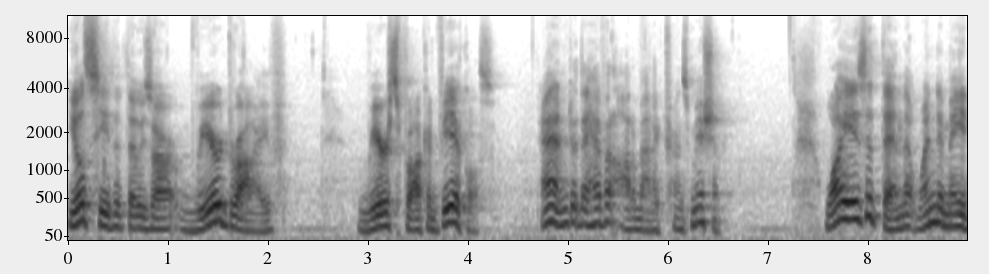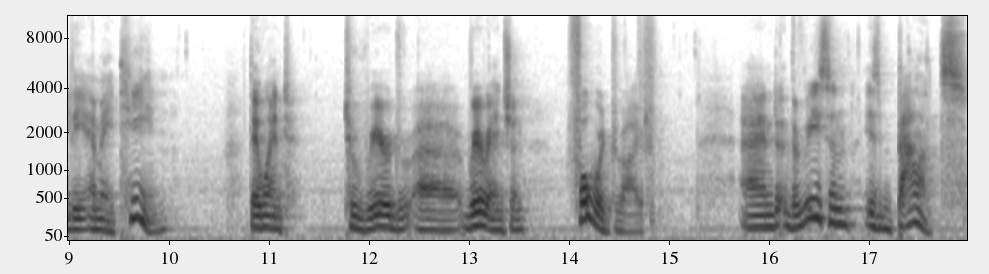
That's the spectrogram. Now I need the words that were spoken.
you'll see that those are rear drive, rear sprocket vehicles, and they have an automatic transmission. Why is it then that when they made the M18, they went to rear, uh, rear engine forward drive? And the reason is balance.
